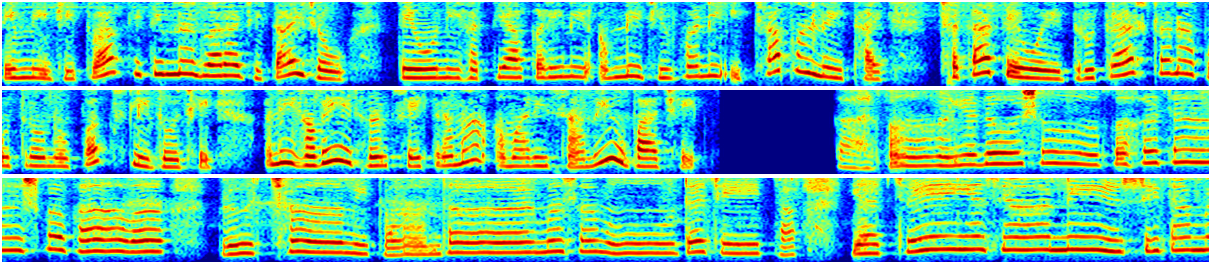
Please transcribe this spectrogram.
તેમને જીતવા કે તેમના દ્વારા જીતાઈ જવું તેઓની હત્યા કરીને અમને જીવવાની ઈચ્છા પણ નહીં થાય. છતાં તેઓએ ધૃતરાષ્ટ્રના પુત્રોનો પક્ષ લીધો છે અને હવે રણક્ષેત્રમાં અમારી સામે ઊભા છે. કાર્પાણ્ય દોષોપહત સ્વભાવ, પૃચ્છામિ ત્વાં ધર્મ સમૂઢચેતા યચ્છ્રેયસ્યાનિશ્ચિतं નિશ્ચિતમ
